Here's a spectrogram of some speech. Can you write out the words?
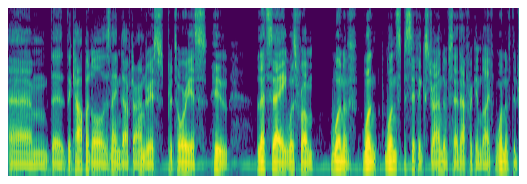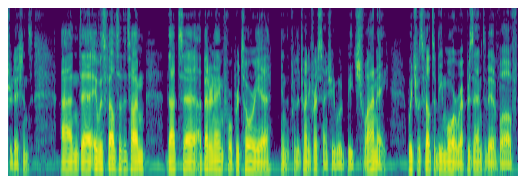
um, the, the capital is named after Andreas Pretorius, who, let's say, was from one of one one specific strand of South African life, one of the traditions, and uh, it was felt at the time that uh, a better name for Pretoria in, for the 21st century would be Tshwane, which was felt to be more representative of,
